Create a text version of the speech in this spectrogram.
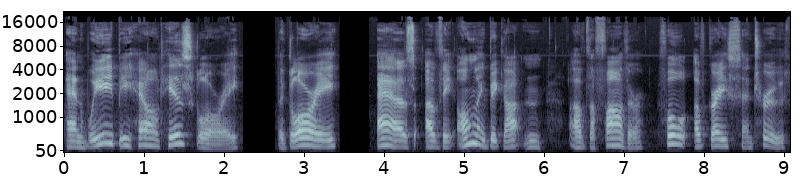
and we beheld his glory, the glory as of the only begotten of the Father, full of grace and truth.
